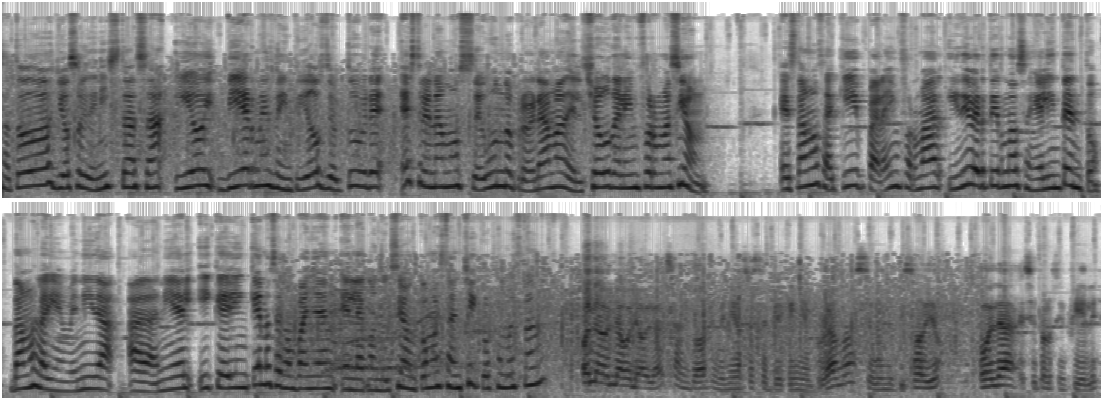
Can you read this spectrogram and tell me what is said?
a todos, yo soy Denise Taza y hoy, viernes 22 de octubre, estrenamos segundo programa del Show de la Información. Estamos aquí para informar y divertirnos en el intento. Damos la bienvenida a Daniel y Kevin que nos acompañan en la conducción. ¿Cómo están chicos? ¿Cómo están? Hola, hola, hola, hola. Sean todos bienvenidos a este pequeño programa, segundo episodio. Hola, excepto los infieles,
